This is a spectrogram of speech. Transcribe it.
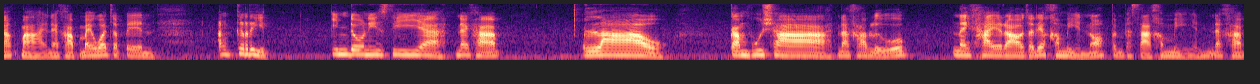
มากมายนะครับ ไม่ว่าจะเป็นอังกฤษ อินโดนีเซียนะครับลาว กัมพูชานะครับ หรือในไทยเราจะเรียกเขมรเนาะเป็นภาษาเขมรนะครับ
